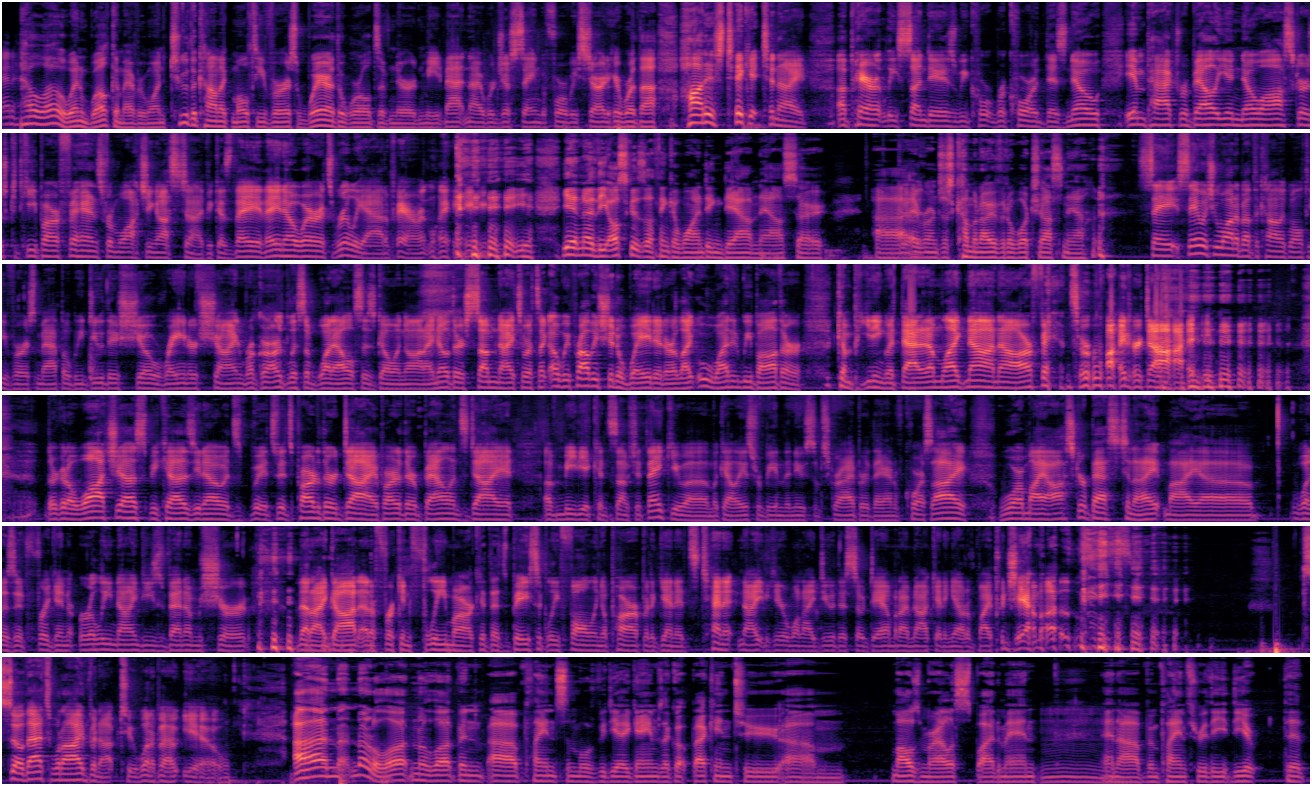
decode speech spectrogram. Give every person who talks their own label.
Speaker 1: And hello and welcome everyone to the comic multiverse where the worlds of nerd meet. Matt and I were just saying before we started here we're the hottest ticket tonight. Apparently Sunday as we co- record there's no Impact Rebellion, no Oscars could keep our fans from watching us tonight because they they know where it's really at apparently.
Speaker 2: yeah, yeah, no, the Oscars I think are winding down now, so uh, everyone's just coming over to watch us now.
Speaker 1: say say what you want about the comic multiverse map, but we do this show rain or shine, regardless of what else is going on. I know there's some nights where it's like, oh, we probably should have waited, or like, ooh, why did we bother competing with that? And I'm like, nah, nah, our fans are ride or die. They're gonna watch us because you know it's it's it's part of their diet, part of their balanced diet of media consumption. Thank you, uh, for being the new subscriber there. And of course, I wore my Oscar best tonight, my uh, what is it, friggin' early 90s Venom shirt that I got at a friggin' flea market that's basically falling apart. But again, it's 10 at night here when I do this, so damn it, I'm not getting out of my pajamas. so that's what I've been up to. What about you?
Speaker 2: Uh, n- not a lot, not a lot. Been uh, playing some more video games. I got back into um, Miles Morales Spider Man, mm. and I've uh, been playing through the the the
